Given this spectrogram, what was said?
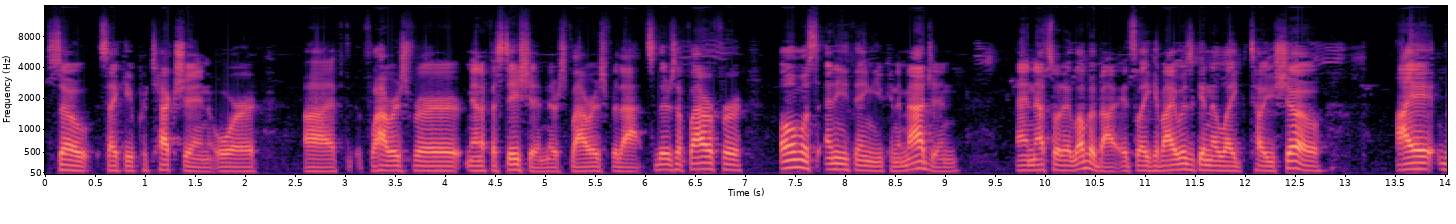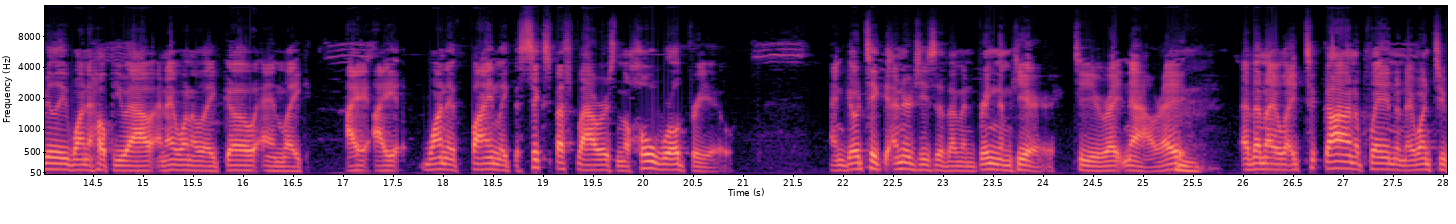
So psychic protection or uh, flowers for manifestation, there's flowers for that. So there's a flower for almost anything you can imagine. And that's what I love about it. It's like if I was gonna like tell you show, I really want to help you out and I want to like go and like I I want to find like the six best flowers in the whole world for you and go take the energies of them and bring them here to you right now, right? Mm. And then I like took, got on a plane and I went to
